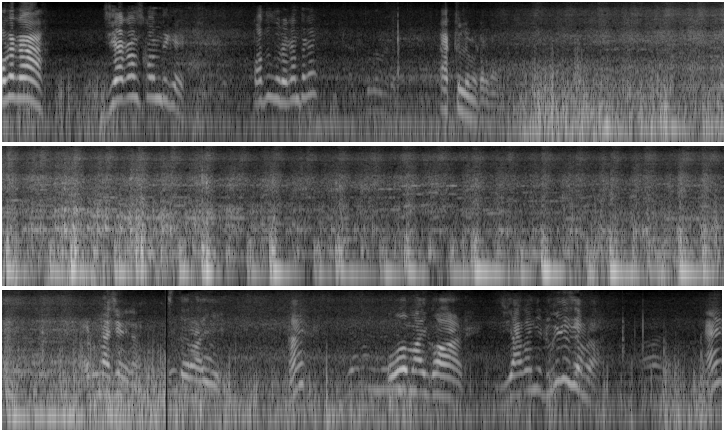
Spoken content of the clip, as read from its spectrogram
ও কাকা, জিয়াগঞ্জ কোন দিকে? কত দূর এখান থেকে? এক কিলোমিটার বুঝতে পারি হ্যাঁ? ও মাই গড, জিয়াগঞ্জে ঢুকে গেছি আমরা? হ্যাঁ?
